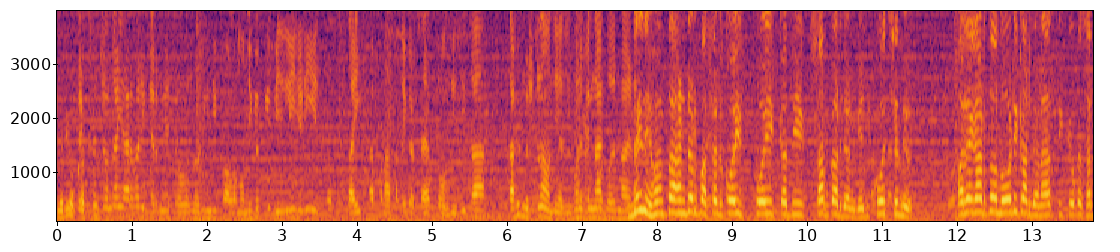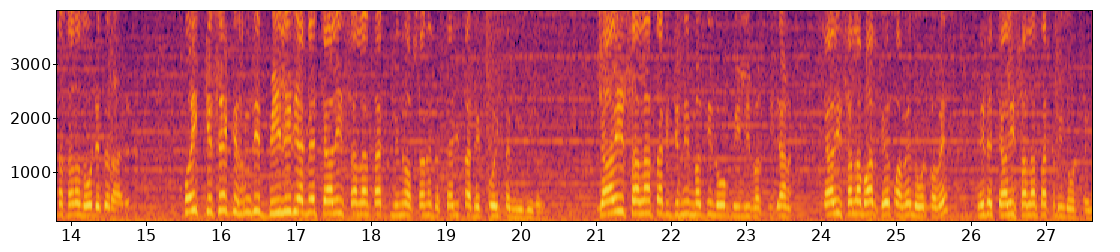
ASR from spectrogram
ਜਿਹੜੀ ਉਹ ਖਤਮ ਦੇਖਣ ਚਾਹੁੰਦਾ ਯਾਰ ਵਾਰੀ ਗਰਮੀਆਂ ਚ ਓਵਰਲੋਡਿੰਗ ਦੀ ਪ੍ਰੋਬਲਮ ਆਉਂਦੀ ਕਿਉਂਕਿ ਬਿਜਲੀ ਜਿਹੜੀ ਇੱਥੋਂ ਸਪਲਾਈ ਆਪਣਾ ਫਤਿਹਗੜ੍ਹ ਸਾਹਿਬ ਤੋਂ ਆਉਂਦੀ ਸੀ ਤਾਂ ਕਾਫੀ ਮੁਸ਼ਕਲਾਂ ਆਉਂਦੀਆਂ ਸੀ। ਹੁਣ ਕਿੰਨਾ ਕੁ ਨਾਲ ਨਹੀਂ ਨਹੀਂ ਹੁਣ ਤਾਂ 100% ਕੋਈ ਕੋਈ ਕਦੀ ਸਭ ਘਟ ਜਾਣਗੇ ਜੀ ਕੁਛ ਨਹੀਂ। ਫਤਿਹਗੜ੍ਹ ਤੋਂ ਲੋਡ ਹੀ ਘਟ ਜਾਣਾ ਸੀ ਕਿਉਂਕਿ ਸਾਡਾ ਸਾਰਾ ਲੋਡ ਇੱਧਰ ਆ ਜਾਣਾ। ਕੋਈ ਕਿਸੇ ਕਿਸਮ ਦੀ ਬਿਜਲੀ ਦੀ ਅਗਲੇ 40 ਸਾਲਾਂ ਤੱਕ ਮੈਨੂੰ ਅਫਸਰ ਨੇ ਦੱਸਿਆ ਜੀ ਤੁਹਾਡੇ ਕੋਈ ਤੰਗੀ ਨਹੀਂ ਰਹੇਗੀ 40 ਸਾਲਾਂ ਤੱਕ ਜਿੰਨੀ ਮਰਜ਼ੀ ਲੋਕ ਬਿਜਲੀ ਵਰਤੀ ਜਾਣ 40 ਸਾਲਾਂ ਬਾਅਦ ਫਿਰ ਭਾਵੇਂ ਲੋਡ ਪਵੇ। ਨਹੀਂ ਤਾਂ 40 ਸਾਲਾਂ ਤੱਕ ਦੀ ਲੋੜ ਪੈਂਦੀ।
